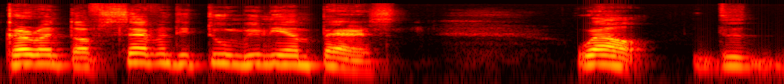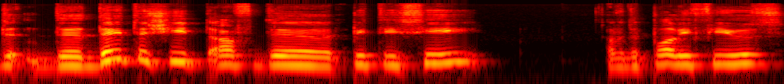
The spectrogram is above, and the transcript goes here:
current of 72 milliamperes. Well, the, the, the datasheet of the PTC, of the Polyfuse,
